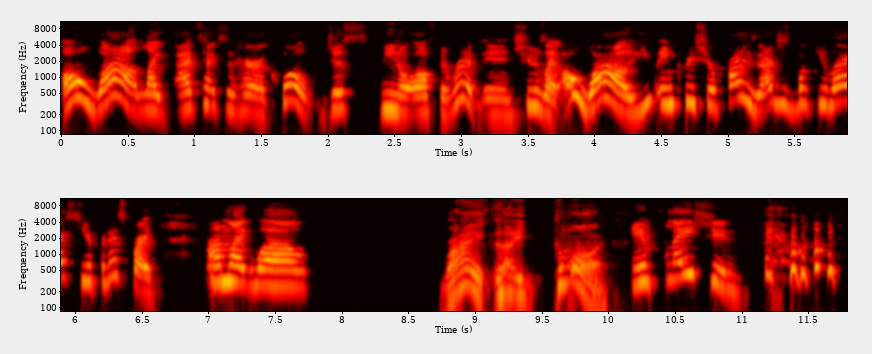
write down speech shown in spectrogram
oh wow, like I texted her a quote just you know off the rip, and she was like, Oh wow, you increased your prices. I just booked you last year for this price. I'm like, Well, right, like come on. Inflation.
